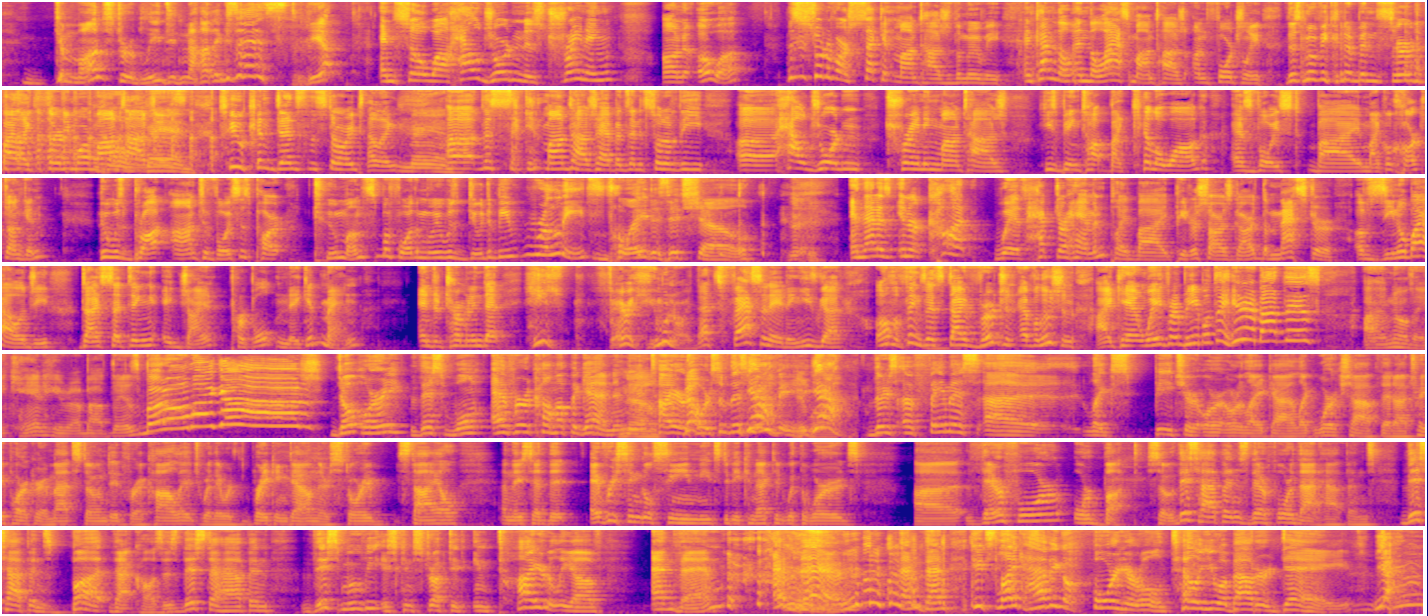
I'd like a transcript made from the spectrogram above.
demonstrably did not exist? Yep. And so while Hal Jordan is training on Oa, this is sort of our second montage of the movie, and kind of the and the last montage. Unfortunately, this movie could have been served by like thirty more montages man. to condense the storytelling. Man. uh, the second montage happens, and it's sort of the uh, Hal Jordan training montage. He's being taught by Kilowog, as voiced by Michael Clarke Duncan, who was brought on to voice his part two months before the movie was due to be released. Boy, does it show. And that is intercut with Hector Hammond, played by Peter Sarsgaard, the master of xenobiology, dissecting a giant purple naked man and determining that he's very humanoid. That's fascinating. He's got all the things. It's divergent evolution. I can't wait for people to hear about this. I know they can't hear about this, but oh my gosh! Don't worry, this won't ever come up again in the entire No. course of this Yeah. movie. Yeah. There's a famous uh, like speech or, or, or like uh, like workshop that uh, Trey Parker and Matt Stone did for a college where they were breaking down their story style, and they said that every single scene needs to be connected with the words uh, therefore or but. So this happens, therefore that happens. This happens, but that causes this to happen. This movie is constructed entirely of And then, and then, and then, it's like having a four year old tell you about her day. Yeah.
